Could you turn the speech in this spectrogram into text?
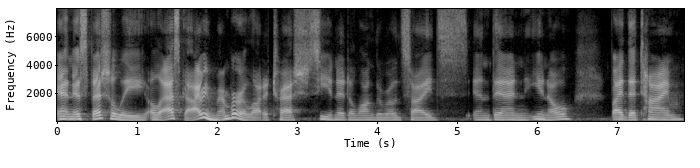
and especially Alaska. I remember a lot of trash, seeing it along the roadsides. And then, you know, by the time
